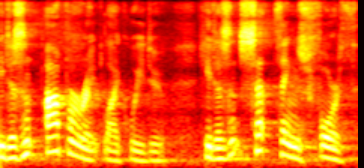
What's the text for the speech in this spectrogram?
He doesn't operate like we do, He doesn't set things forth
